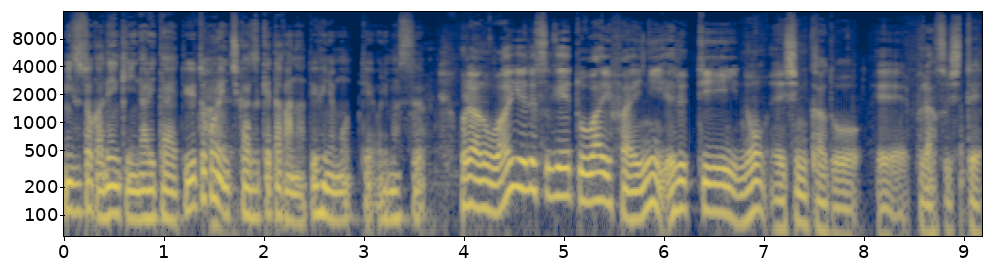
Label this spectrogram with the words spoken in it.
水とか電気になりたいというところに近づけたかなというふうに思っております。はい、これあの、ワイヤレスゲート Wi-Fi に LTE の SIM カードを、えー、プラスして、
